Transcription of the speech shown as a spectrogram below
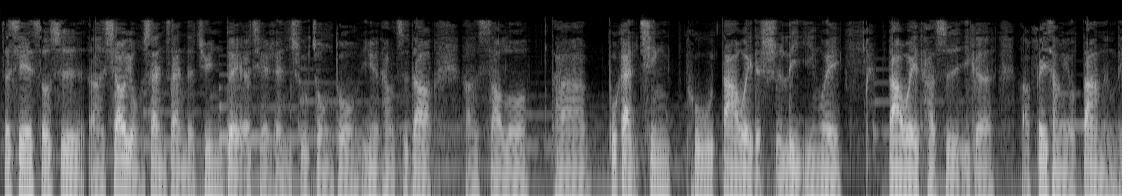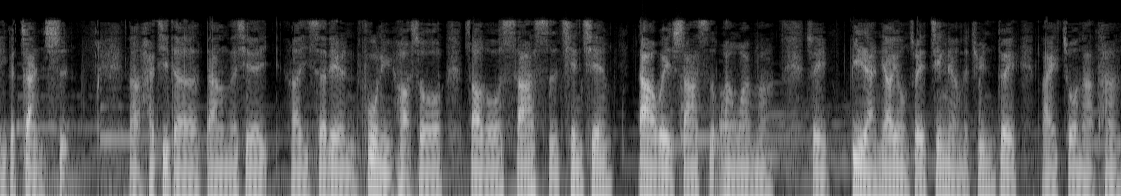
这些都是呃骁勇善战的军队，而且人数众多，因为他们知道呃扫罗他不敢轻突大卫的实力，因为大卫他是一个呃非常有大能的一个战士。呃，还记得当那些呃以色列妇女哈说扫罗杀死千千，大卫杀死万万吗？所以。必然要用最精良的军队来捉拿他。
